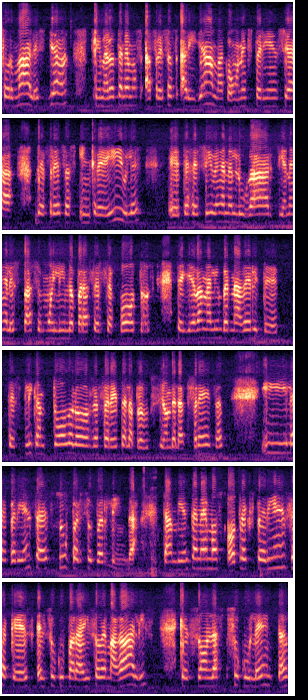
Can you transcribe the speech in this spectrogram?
formales ya. Primero tenemos a Fresas Ariyama con una experiencia de fresas increíble. Eh, te reciben en el lugar, tienen el espacio muy lindo para hacerse fotos, te llevan al invernadero y te, te explican todo lo referente a la producción de las fresas y la experiencia es súper, súper linda. También tenemos otra experiencia que es el sucuparaíso de Magalis, que son las suculentas.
